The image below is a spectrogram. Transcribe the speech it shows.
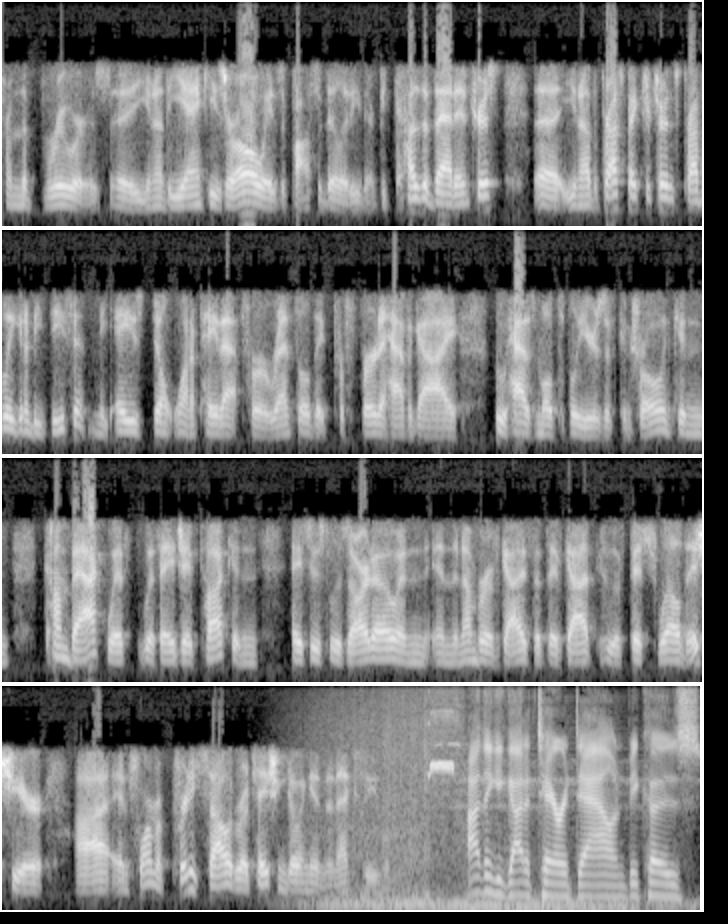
from the Brewers. Uh, you know the Yankees are always a possibility there. Because of that interest uh you know the prospect return's probably going to be decent and the A's don't want to pay that for a rental. They prefer to have a guy who has multiple years of control and can come back with with AJ Puk and Jesus Luzardo and and the number of guys that they've got who have pitched well this year uh, and form a pretty solid rotation going into next season. I think you got to tear it down because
